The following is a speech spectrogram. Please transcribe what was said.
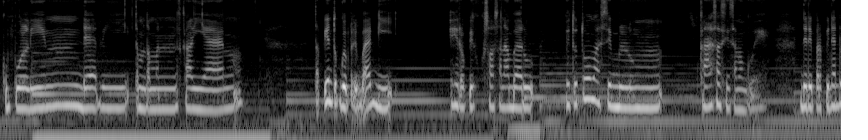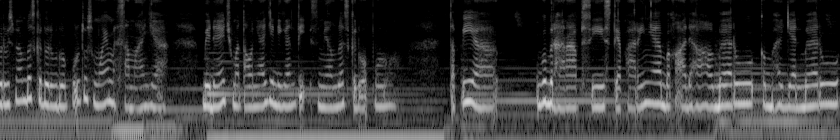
kumpulin dari teman-teman sekalian. Tapi untuk gue pribadi, hirup pikuk suasana baru itu tuh masih belum kerasa sih sama gue. Dari perpindahan 2019 ke 2020 tuh semuanya masih sama aja. Bedanya cuma tahunnya aja diganti 19 ke 20. Tapi ya gue berharap sih setiap harinya bakal ada hal-hal baru, kebahagiaan baru,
